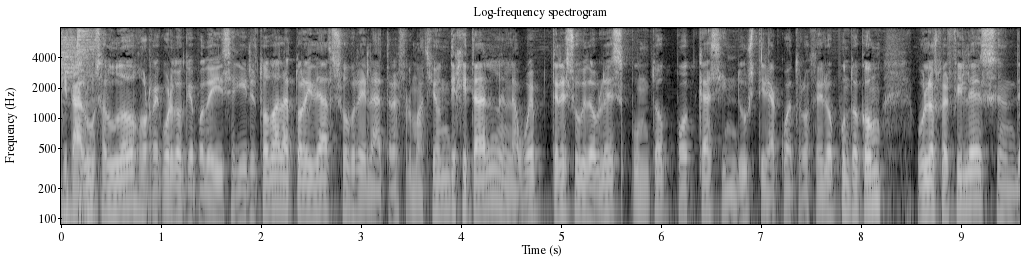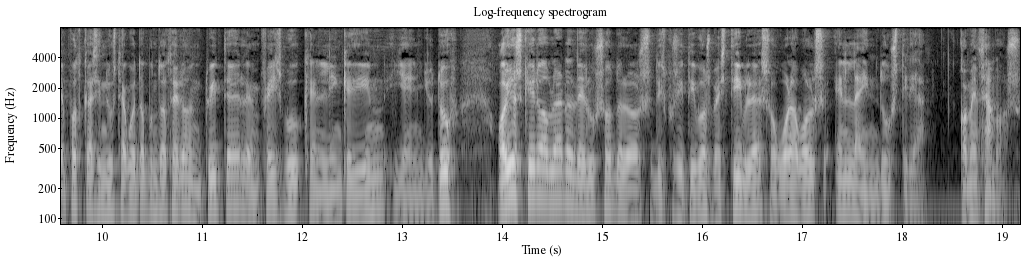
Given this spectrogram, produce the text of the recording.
¿Qué tal? Un saludo. Os recuerdo que podéis seguir toda la actualidad sobre la transformación digital en la web www.podcastindustria40.com o en los perfiles de Podcast Industria 4.0 en Twitter, en Facebook, en LinkedIn y en YouTube. Hoy os quiero hablar del uso de los dispositivos vestibles o wearables en la industria. Comenzamos.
